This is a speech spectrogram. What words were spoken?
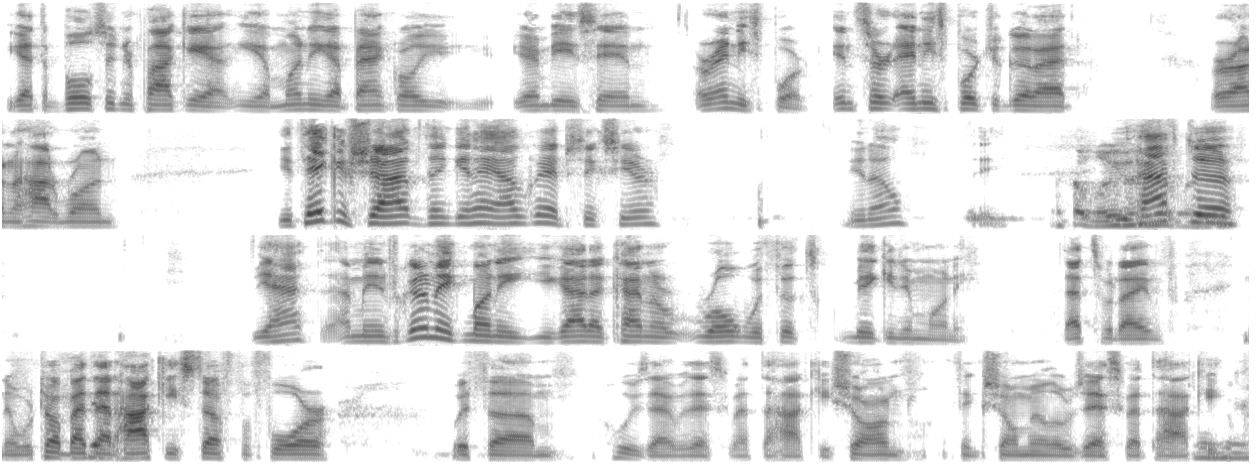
you got the bullets in your pocket. You got, you got money. You got bankroll. You, your NBA's in, or any sport. Insert any sport you're good at, or on a hot run. You take a shot, thinking, "Hey, I'll grab six here." You know, you have to. You have to. I mean, if you're going to make money, you got to kind of roll with what's making you money. That's what I've. You know, we're talking about that hockey stuff before. With um, who was that? Was asking about the hockey. Sean, I think Sean Miller was asking about the hockey. Mm-hmm.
